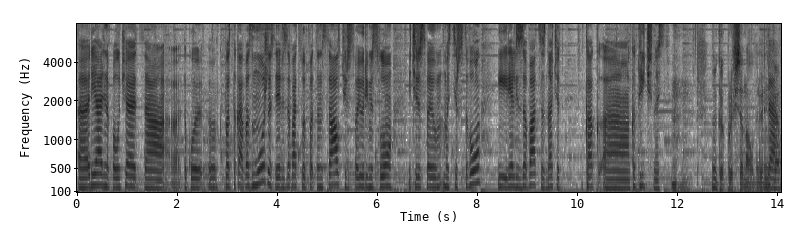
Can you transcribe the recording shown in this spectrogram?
Э, реально получается э, такой, такая возможность реализовать свой потенциал через свое ремесло и через свое мастерство и реализоваться, значит, как, как личность. Угу. Ну и как профессионал наверняка. Да.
